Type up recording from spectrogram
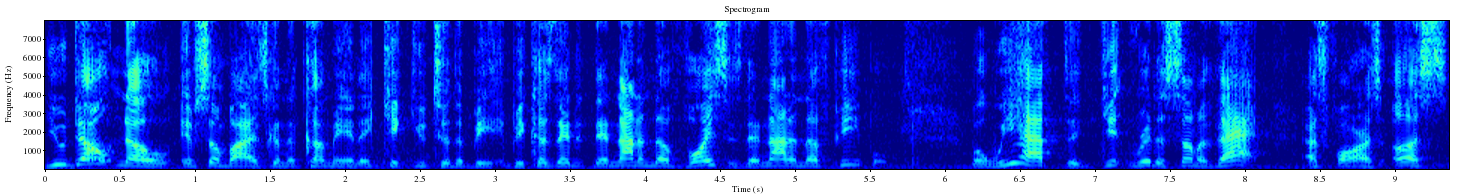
you don't know if somebody's going to come in and kick you to the beat because they're not enough voices, they're not enough people. But we have to get rid of some of that as far as us,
